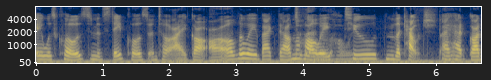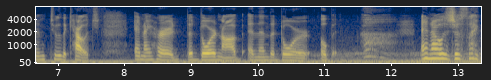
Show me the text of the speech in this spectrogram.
it was closed, and it stayed closed until I got all the way back down the, To the end of hallway, the hallway? to the couch. I Uh-huh. had gotten to the couch, and I heard the doorknob, and then the door open. And I was just like,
